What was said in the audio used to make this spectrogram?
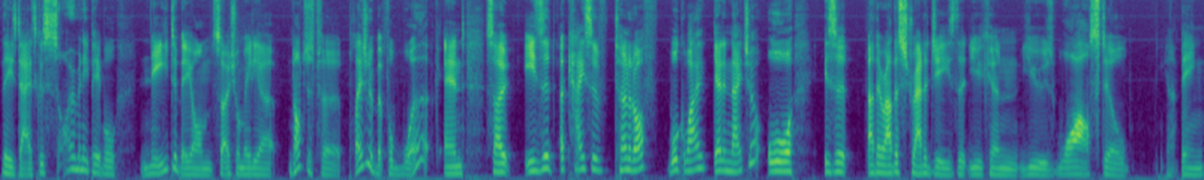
these days because so many people need to be on social media not just for pleasure but for work. And so is it a case of turn it off walk away get in nature or is it are there other strategies that you can use while still you know, being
